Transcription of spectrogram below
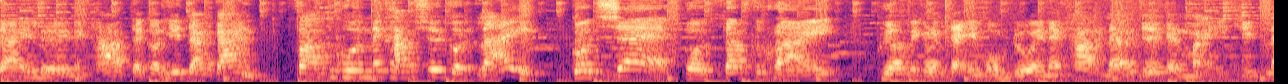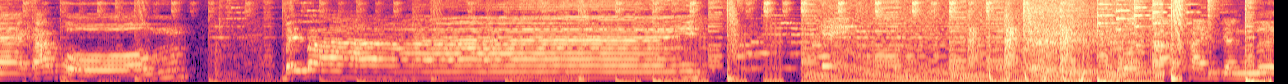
ได้เลยนะครับ แต่ก่อนที่จะจากกันฝากทุกคนนะครับช่วยกดไลค์กดแชร์ กด Subscribe พื่อเป็นกำลังใจให้ผมด้วยนะครับ แล้วเจอกันใหม่คลิปหน้าครับผม บ๊ายบายเฮ้ยตัวขาพันจังเลย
